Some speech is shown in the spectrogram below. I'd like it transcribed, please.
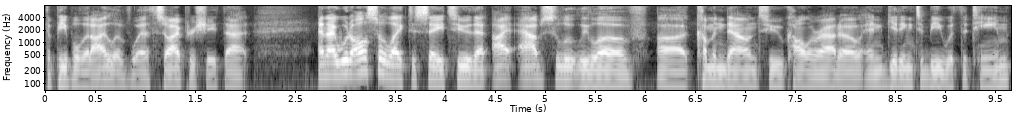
the people that i live with. So i appreciate that and I would also like to say too that I absolutely love uh, coming down to Colorado and getting to be with the team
